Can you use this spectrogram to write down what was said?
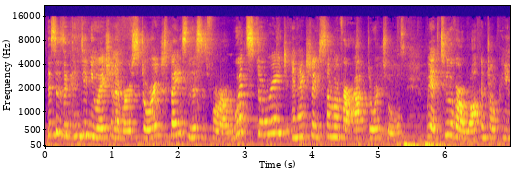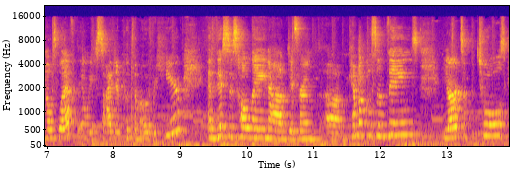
This is a continuation of our storage space, and this is for our wood storage and actually some of our outdoor tools. We had two of our wall control panels left, and we decided to put them over here. And this is holding um, different um, chemicals and things, yards of tools.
